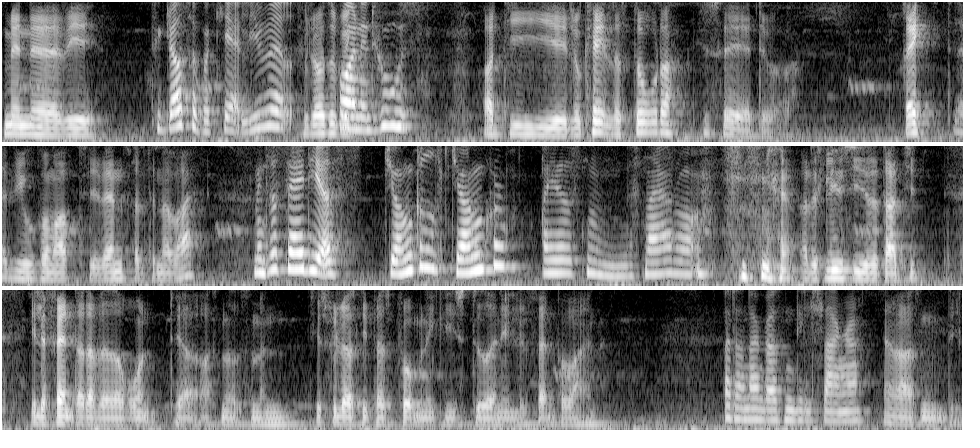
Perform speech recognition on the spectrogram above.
men øh, vi... Fik lov til at parkere alligevel, foran et hus. Og de øh, lokale, der stod der, de sagde, at det var rigtigt, at vi kunne komme op til vandfald den her vej. Men så sagde de også jungle, jungle, og jeg var sådan, hvad snakker du om? ja, og det skal lige sige, at der er tit elefanter, der vader rundt der og sådan noget, så man skal selvfølgelig også lige passe på, at man ikke lige støder en elefant på vejen. Og der er nok også en del slanger. Ja, der er sådan en del.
